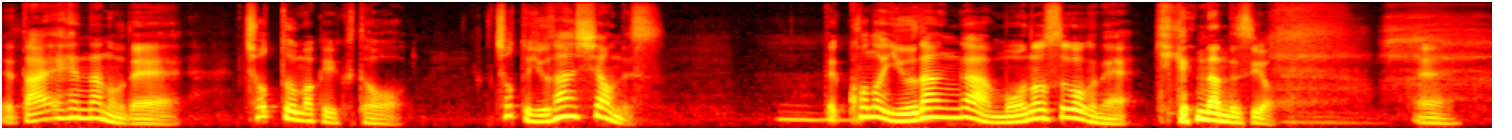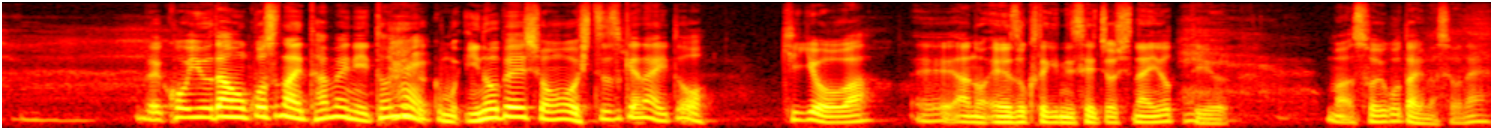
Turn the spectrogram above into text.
で大変なのでちょっとうまくいくとちょっと油断しちゃうんです。でこの油断がものすごくね危険なんですよ。ええ、でこういう油断を起こさないためにとにかくもうイノベーションをし続けないと、企業は、えー、あの永続的に成長しないよっていう、まあ、そういうことありますよね。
